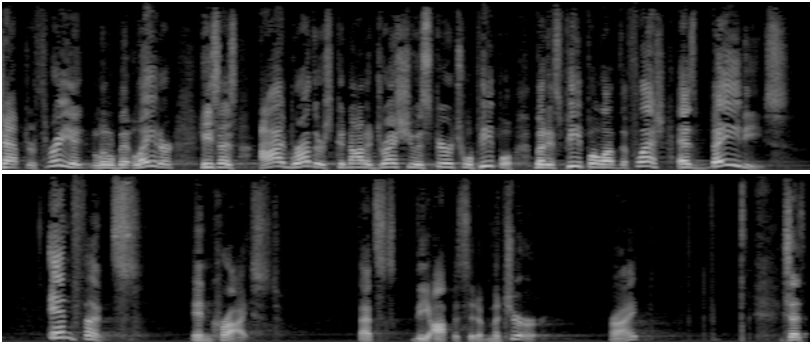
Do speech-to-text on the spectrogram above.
chapter 3, a little bit later, he says, I, brothers, could not address you as spiritual people, but as people of the flesh, as babies, infants in Christ. That's the opposite of mature, right? He says,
